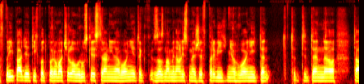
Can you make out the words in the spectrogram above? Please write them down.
v prípade tých podporovateľov ruskej strany na vojne, tak zaznamenali sme, že v prvých dňoch vojny ten, ten, tá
